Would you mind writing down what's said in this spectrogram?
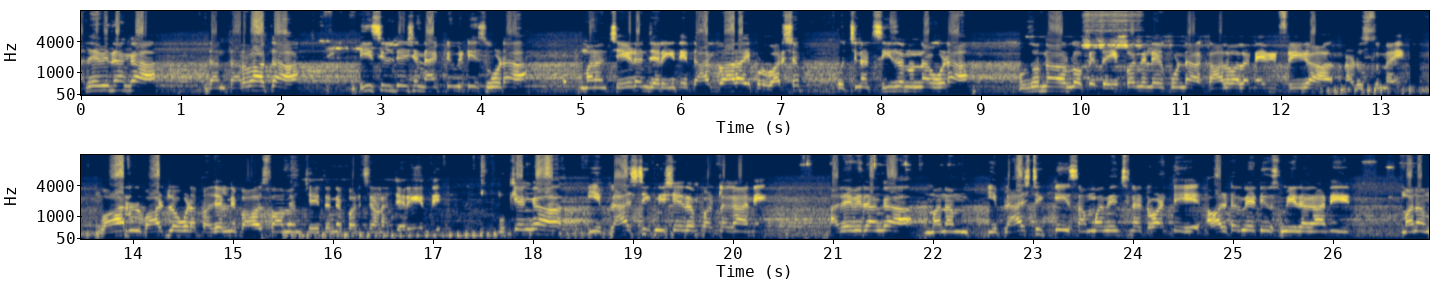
అదేవిధంగా దాని తర్వాత డీసిల్టేషన్ యాక్టివిటీస్ కూడా మనం చేయడం జరిగింది. దాని ద్వారా ఇప్పుడు వర్షం వచ్చిన సీజన్ ఉన్నా కూడా హుజూర్నగర్లో పెద్ద ఇబ్బంది లేకుండా కాలువలు అనేవి ఫ్రీగా నడుస్తున్నాయి. వారు వాటిలో కూడా ప్రజల్ని భాగస్వామ్యం చైతన్యపరచడం జరిగింది. ముఖ్యంగా ఈ ప్లాస్టిక్ నిషేధం పట్ల కానీ అదేవిధంగా మనం ఈ ప్లాస్టిక్కి సంబంధించినటువంటి ఆల్టర్నేటివ్స్ మీద కానీ మనం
